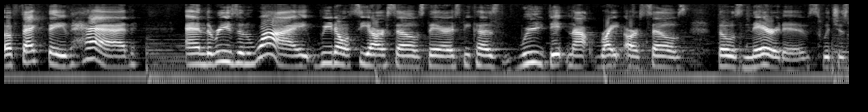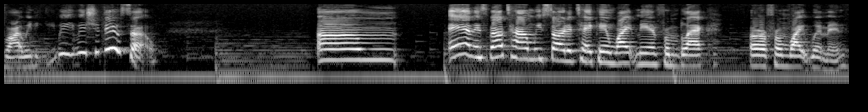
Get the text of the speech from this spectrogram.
effect they've had. And the reason why we don't see ourselves there is because we did not write ourselves those narratives which is why we, we, we should do so. Um and it's about time we started taking white men from black or from white women.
